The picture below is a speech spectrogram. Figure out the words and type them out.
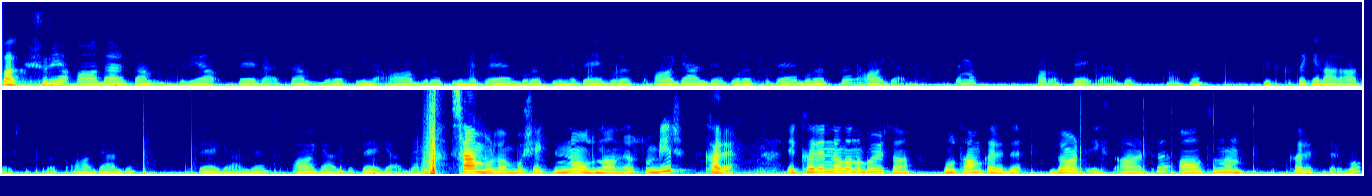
Bak şuraya A dersem, şuraya B dersem, burası yine A, burası yine B, burası yine B, burası A geldi, burası B, burası A geldi. Değil mi? Pardon, B geldi. Pardon. Biz kısa kenar A demiştik. Burası A geldi. B geldi. A geldi. B geldi. Sen buradan bu şeklin ne olduğunu anlıyorsun. Bir kare. E, karenin alanı buysa bu tam karedir. 4x artı 6'nın karesidir bu.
